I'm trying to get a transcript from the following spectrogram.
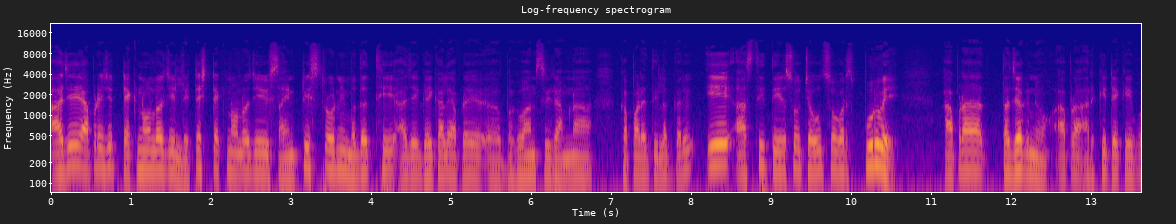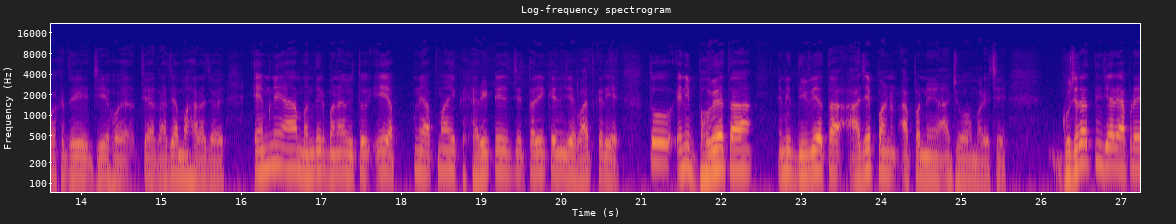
આજે આપણે જે ટેકનોલોજી લેટેસ્ટ ટેકનોલોજી સાયન્ટિસ્ટોની મદદથી આજે ગઈકાલે આપણે ભગવાન શ્રી રામના કપાળે તિલક કર્યું. એ આજથી તેરસો ચૌદસો વર્ષ પૂર્વે આપણા તજજ્ઞો આપણા આર્કિટેક્ટ એક વખતે જે હોય જ્યાં રાજા મહારાજા હોય એમને આ મંદિર બનાવ્યું તો એ આપને આપમાં એક હેરિટેજ તરીકેની જે વાત કરીએ તો એની ભવ્યતા એની દિવ્યતા આજે પણ આપણને આ જોવા મળે છે. ગુજરાતની જ્યારે આપણે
